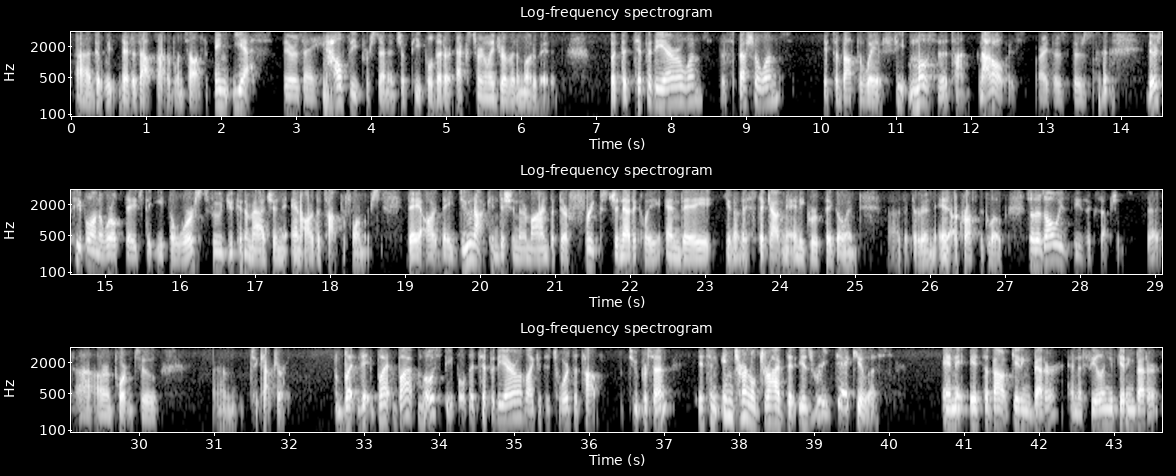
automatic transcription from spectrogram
uh, that, we, that is outside of oneself. And yes, there's a healthy percentage of people that are externally driven and motivated. But the tip of the arrow ones, the special ones, it's about the way it feels most of the time, not always, right? There's, there's, there's people on the world stage that eat the worst food you can imagine and are the top performers. They are they do not condition their mind, but they're freaks genetically, and they you know they stick out in any group they go in uh, that they're in, in, across the globe. So there's always these exceptions that uh, are important to um, to capture. But the, but but most people, the tip of the arrow, like it's towards the top two percent. It's an internal drive that is ridiculous, and it's about getting better and the feeling of getting better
